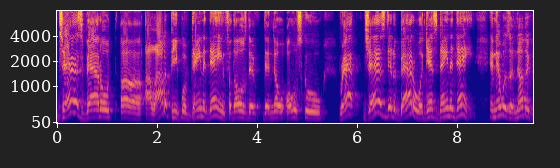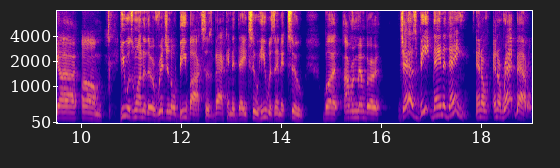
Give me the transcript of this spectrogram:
Jazz battled uh, a lot of people. Dana Dane, for those that, that know old school rap, Jazz did a battle against Dana Dane. And there was another guy, um, he was one of the original b-boxers back in the day too. He was in it too. But I remember Jazz beat Dana Dane in a in a rap battle,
